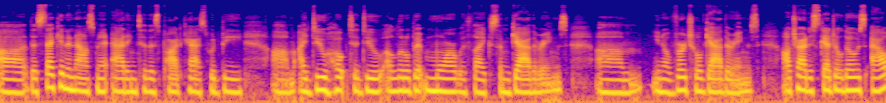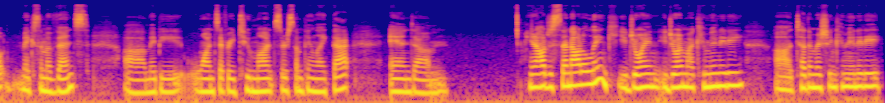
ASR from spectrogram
Uh, the second announcement adding to this podcast would be um, I do hope to do a little bit more with like some gatherings, um, you know, virtual gatherings. I'll try to schedule those out, make some events, uh, maybe once every two months or something like that. And, um, you know, I'll just send out a link. You join, you join my community, uh, Tether Mission community,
